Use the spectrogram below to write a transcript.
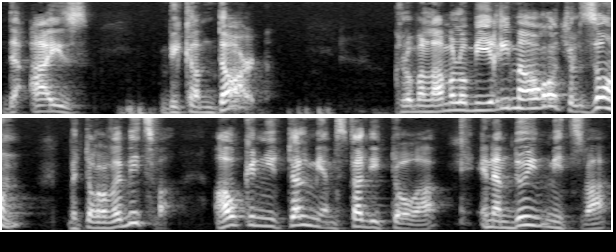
the eyes become dark? כלומר, למה לא מאירים האורות של זון בתורה ומצווה? How can you tell me I'm studying Torah and I'm doing mitzvah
